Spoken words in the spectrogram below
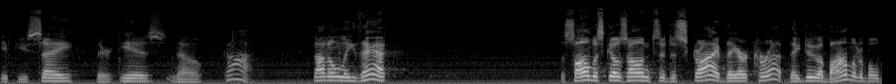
if you say there is no God. Not only that, the psalmist goes on to describe they are corrupt. They do abominable,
